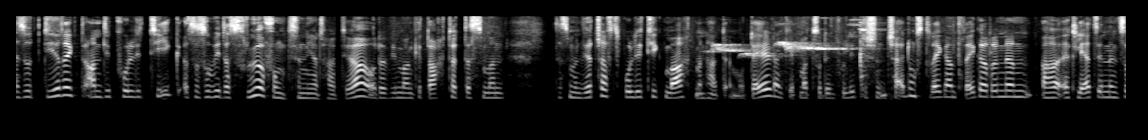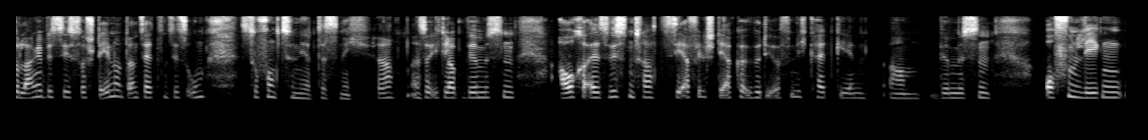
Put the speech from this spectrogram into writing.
also direkt an die Politik, also so wie das früher funktioniert hat, ja, oder wie man gedacht hat, dass man dass man Wirtschaftspolitik macht. Man hat ein Modell, dann geht man zu den politischen Entscheidungsträgern, Trägerinnen, äh, erklärt ihnen so lange, bis sie es verstehen und dann setzen sie es um. So funktioniert das nicht. Ja? Also ich glaube, wir müssen auch als Wissenschaft sehr viel stärker über die Öffentlichkeit gehen. Ähm, wir müssen offenlegen,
